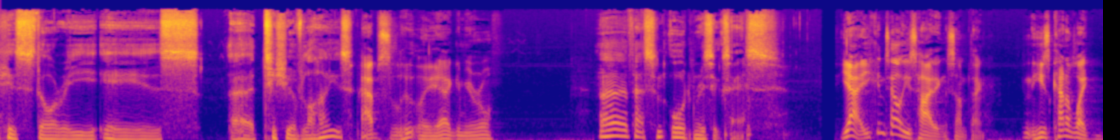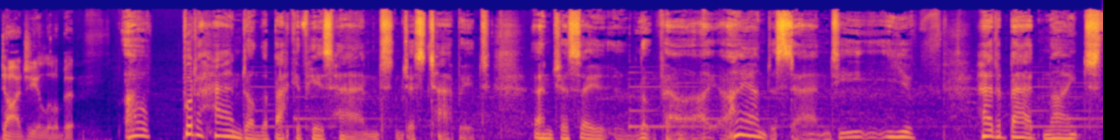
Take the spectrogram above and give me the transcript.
his story is a tissue of lies? Absolutely, yeah. Give me a roll. Uh, that's an ordinary success. Yeah, you can tell he's hiding something. He's kind of like dodgy a little bit. Oh, put a hand on the back of his hand and just tap it and just say, Look, pal, I, I understand. You, you've had a bad night.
